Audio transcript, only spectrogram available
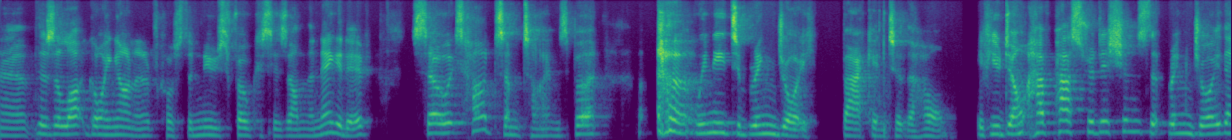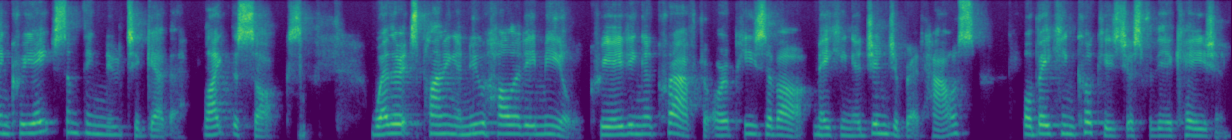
Uh, there's a lot going on. And of course, the news focuses on the negative. So it's hard sometimes, but we need to bring joy back into the home. If you don't have past traditions that bring joy, then create something new together, like the socks. Whether it's planning a new holiday meal, creating a craft or a piece of art, making a gingerbread house, or baking cookies just for the occasion.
